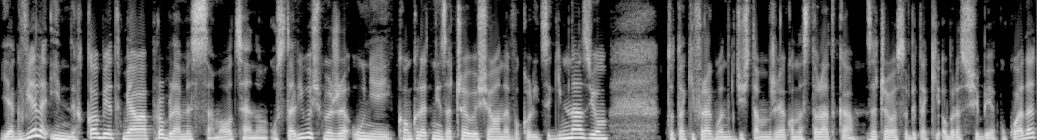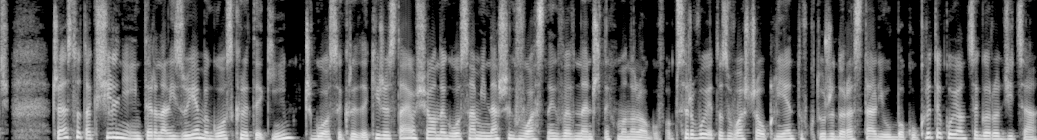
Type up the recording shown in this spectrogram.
Jak wiele innych kobiet miała problemy z samooceną. Ustaliłyśmy, że u niej konkretnie zaczęły się one w okolicy gimnazjum. To taki fragment gdzieś tam, że jako nastolatka zaczęła sobie taki obraz siebie układać. Często tak silnie internalizujemy głos krytyki, czy głosy krytyki, że stają się one głosami naszych własnych wewnętrznych monologów. Obserwuję to zwłaszcza u klientów, którzy dorastali u boku krytykującego rodzica,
